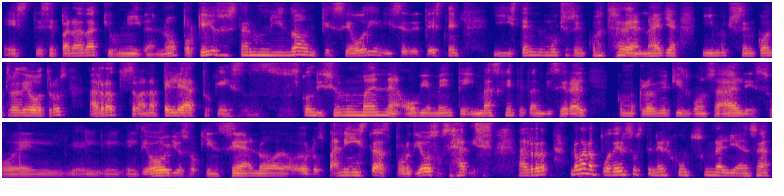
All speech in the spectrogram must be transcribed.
este, separada que unida, ¿no? Porque ellos se están uniendo aunque se odien y se detesten y estén muchos en contra de Anaya y muchos en contra de otros, al rato se van a pelear porque es, condición humana, obviamente, y más gente tan visceral como Claudio X González o el, el, el, de Hoyos o quien sea, ¿no? O los panistas, por Dios, o sea, dices, al rato no van a poder sostener juntos una alianza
